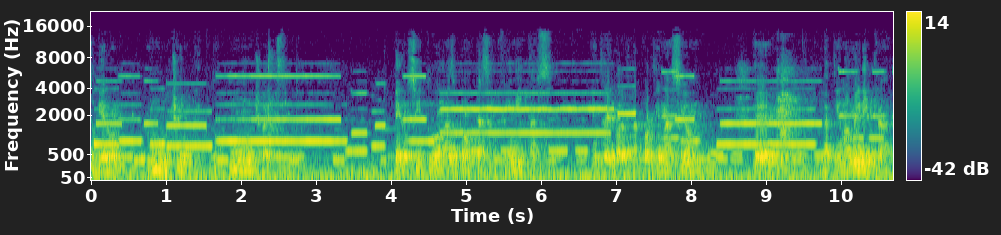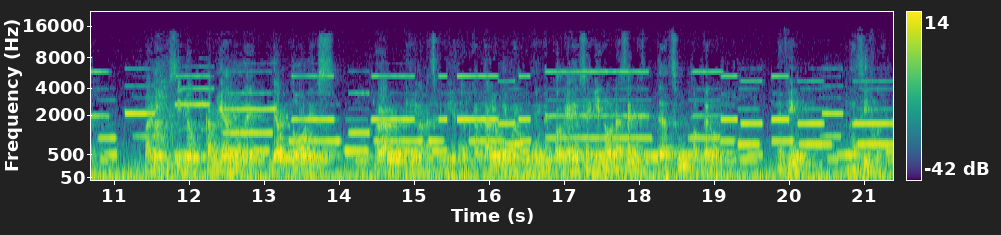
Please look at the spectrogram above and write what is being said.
Tuvieron mucho impacto, mucho éxito. Pero sí tuvo unas broncas infinitas entre la, coordinación de Latinoamérica, París luego cambiando de, autores para lo que iban a escribir en el catálogo. Y bueno, me podría seguir horas en este asunto, pero en fin, así fue.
